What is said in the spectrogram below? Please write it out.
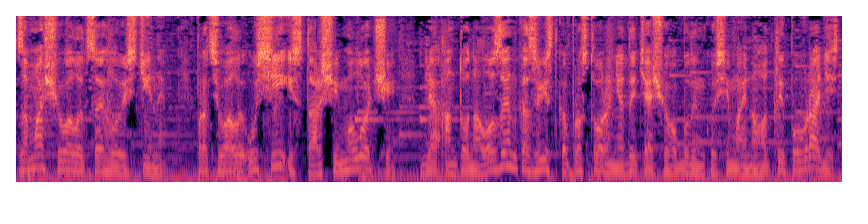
замащували цеглою стіни. Працювали усі і старші, і молодші. Для Антона Лозенка звістка про створення дитячого будинку сімейного типу в радість.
